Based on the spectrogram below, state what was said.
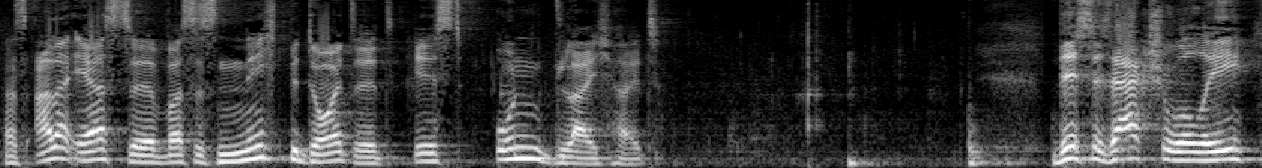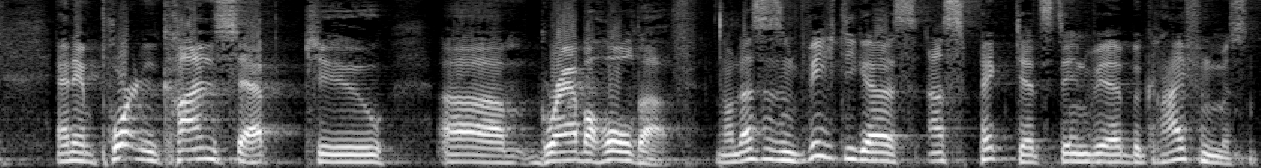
Das allererste, was es nicht bedeutet, ist Ungleichheit. This is actually an important concept to um, grab a hold of. Und das ist ein wichtiger Aspekt jetzt, den wir begreifen müssen.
